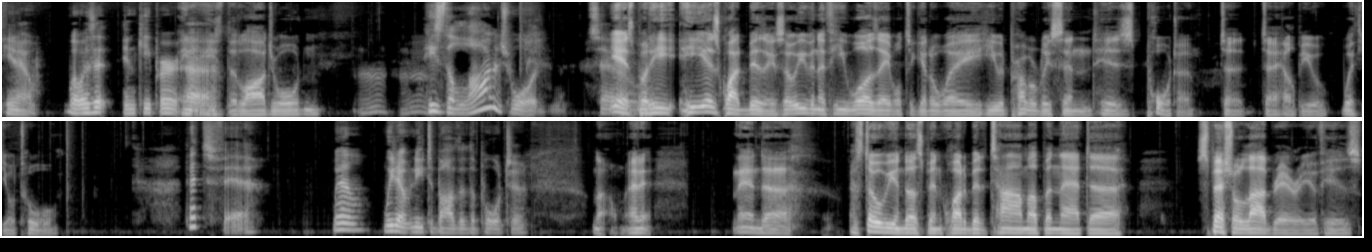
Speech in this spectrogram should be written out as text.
You know what was it? Innkeeper. he- Uh, he's the lodge warden. Mhm. he's the lodge warden. So Yes, but he he is quite busy. So even if he was able to get away, he would probably send his porter to to help you with your tour. that's fair. Well, we don't need to bother the porter. No, and it, and uh, Estovion does spend quite a bit of time up in that uh, special library of his,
